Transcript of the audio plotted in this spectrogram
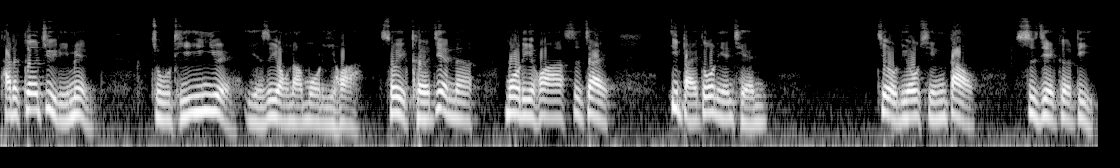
他的歌剧里面主题音乐也是用到《茉莉花》。所以可见呢，茉莉花是在一百多年前就流行到世界各地。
